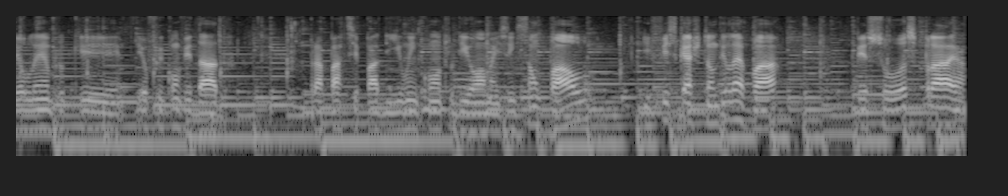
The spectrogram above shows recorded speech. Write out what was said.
eu lembro que eu fui convidado para participar de um encontro de homens em São Paulo e fiz questão de levar pessoas para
